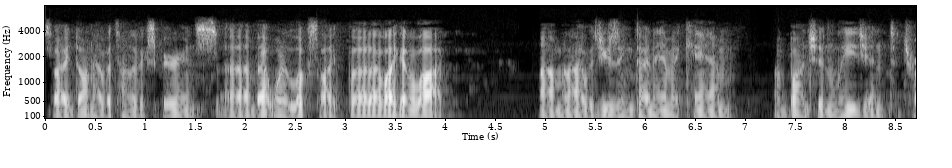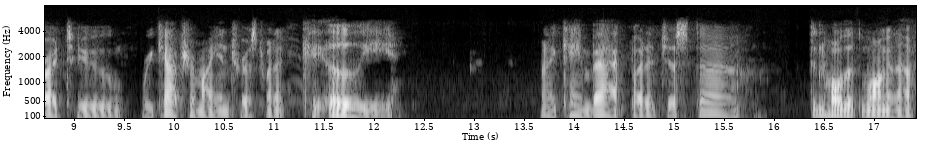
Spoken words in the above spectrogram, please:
so I don't have a ton of experience uh, about what it looks like, but I like it a lot. Um, and I was using Dynamic Cam a bunch in Legion to try to recapture my interest when it when it came back, but it just uh, didn't hold it long enough.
